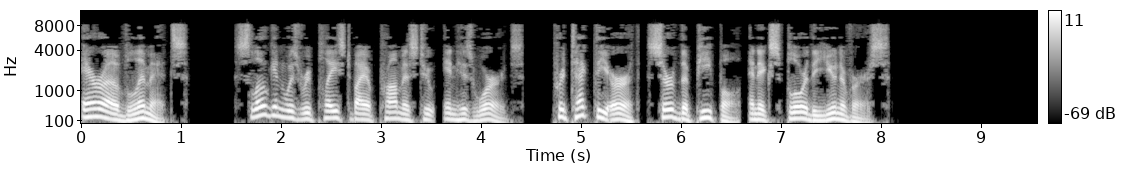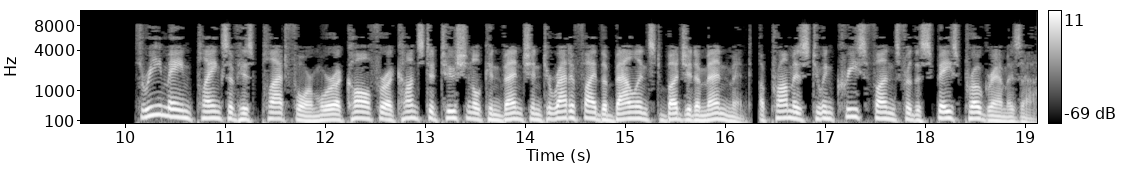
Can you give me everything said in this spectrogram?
era of limits slogan was replaced by a promise to, in his words, protect the earth, serve the people, and explore the universe. Three main planks of his platform were a call for a constitutional convention to ratify the Balanced Budget Amendment, a promise to increase funds for the space program as a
